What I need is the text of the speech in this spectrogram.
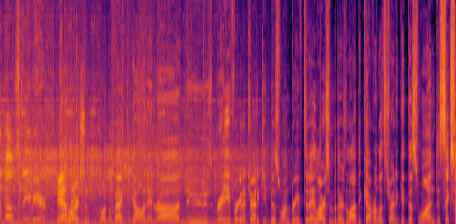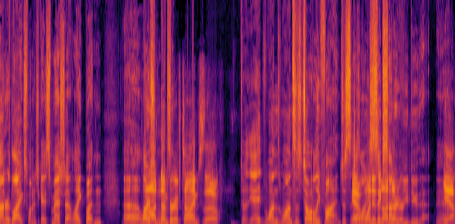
Friendo, Steve here. And Larson. Welcome back to Going In Raw News Brief. We're going to try to keep this one brief today, Larson, but there's a lot to cover. Let's try to get this one to 600 likes. Why don't you guys smash that like button? Uh, Larson, Odd number of times, though. yeah, once, once is totally fine. Just Yeah, as long one as is an odd 600 number. you do that. Yeah.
